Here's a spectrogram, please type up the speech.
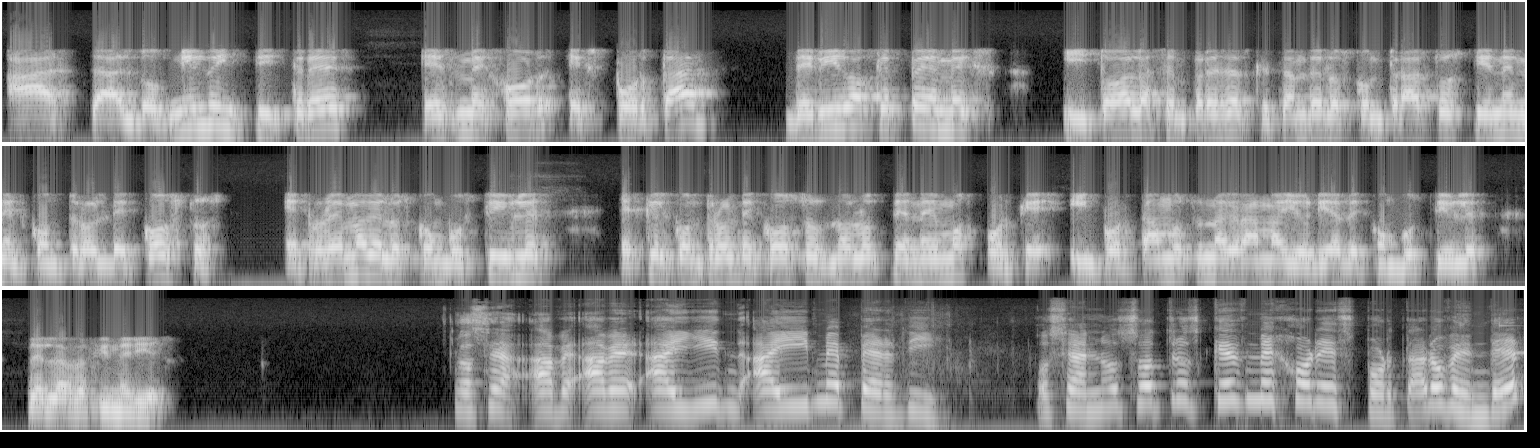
hasta el 2023 es mejor exportar debido a que Pemex y todas las empresas que están de los contratos tienen el control de costos. El problema de los combustibles es que el control de costos no lo tenemos porque importamos una gran mayoría de combustibles de las refinerías. O sea, a ver, a ver, ahí, ahí me perdí. O sea, nosotros, ¿qué es mejor exportar o vender?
